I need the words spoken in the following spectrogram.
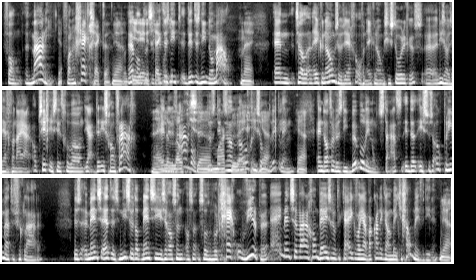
van een manie, Ja. van een gek. Gekte. Ja. Want iedereen want is gek. dit, is niet, dit is niet normaal. Nee. En terwijl een econoom zou zeggen, of een economisch historicus, eh, die zou zeggen van nou ja, op zich is dit gewoon, ja, er is gewoon vraag. Een en hele er is logische aanbod. Dus dit is een logische ja. ontwikkeling. Ja. En dat er dus die bubbel in ontstaat, dat is dus ook prima te verklaren. Dus eh, mensen, het is niet zo dat mensen hier zich als een, als een, zoals een soort gek opwierpen. Nee, mensen waren gewoon bezig om te kijken van ja, waar kan ik nou een beetje geld mee verdienen? Ja.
